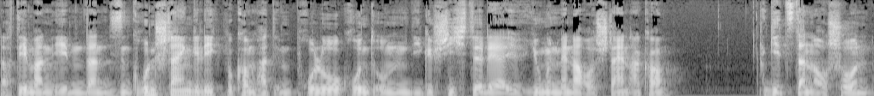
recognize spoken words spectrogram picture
nachdem man eben dann diesen Grundstein gelegt bekommen hat im Prolog rund um die Geschichte der jungen Männer aus Steinacker, geht's dann auch schon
